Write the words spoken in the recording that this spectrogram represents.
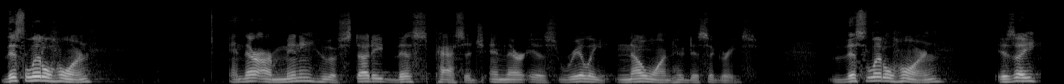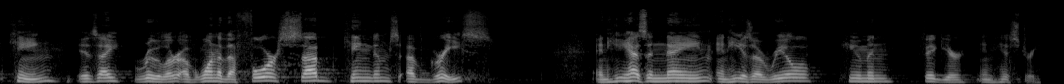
This little horn, and there are many who have studied this passage, and there is really no one who disagrees. This little horn is a king, is a ruler of one of the four sub kingdoms of Greece. And he has a name, and he is a real human figure in history.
